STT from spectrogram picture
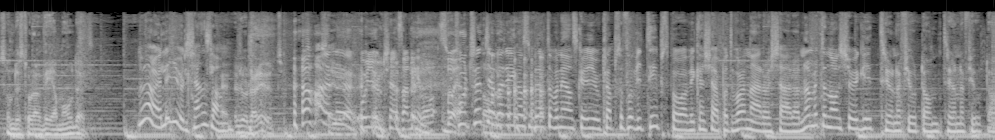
som det stora vemodet Ja, eller julkänslan. rullar ut. eller hur? Och julkänslan in. Så ja. Fortsätt gärna ringa oss och berätta vad ni önskar i julklapp så får vi tips på vad vi kan köpa till våra nära och kära. Numret är 020 314 314.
